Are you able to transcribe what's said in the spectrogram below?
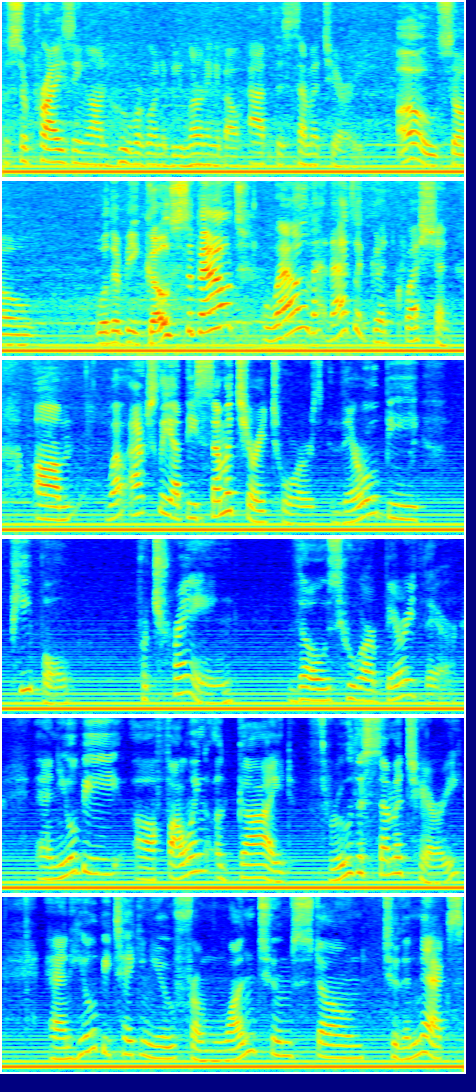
the surprising on who we're going to be learning about at this cemetery. Oh, so will there be ghosts about? Well, that, that's a good question. Um, well, actually, at these cemetery tours, there will be people portraying those who are buried there. And you'll be uh, following a guide through the cemetery, and he'll be taking you from one tombstone to the next.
